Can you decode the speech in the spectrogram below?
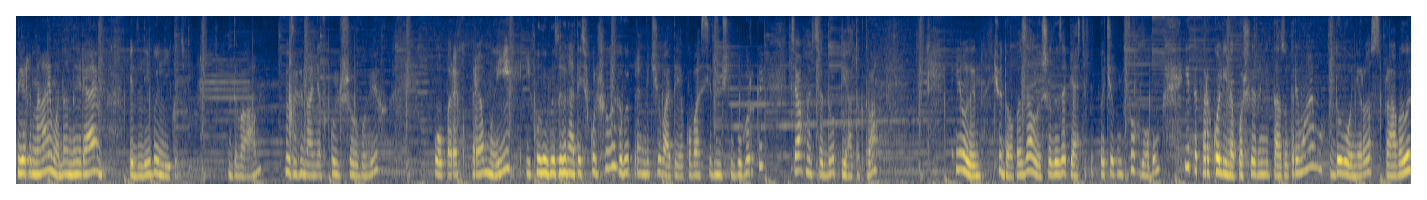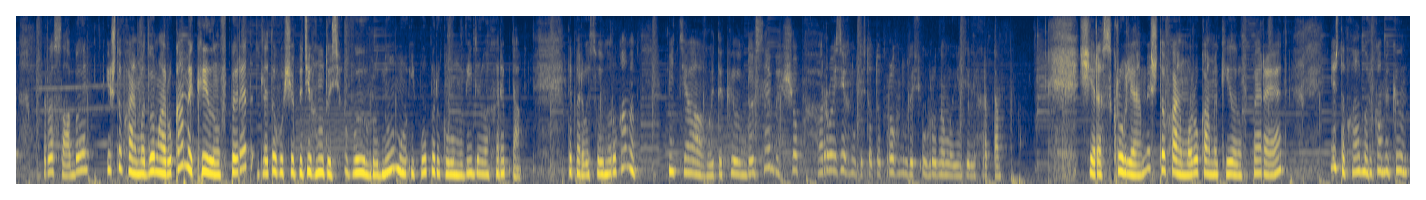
Пірнаємо, наниряємо під лівий лікоть. Два. Згинання в кульшових. Поперек прямий. І коли ви згинаєтесь в кульшових, ви прям відчуваєте, як у вас сідничні бугорки тягнуться до п'яток. Два. І один. Чудово. Залишили зап'ястя під плечовим суглобом. І тепер коліна поширені тазу тримаємо, долоні розправили, розслабили. І штовхаємо двома руками килим вперед для того, щоб зігнутися в грудному і поперековому відділах хребта. Тепер ви своїми руками підтягуєте килим до себе, щоб розігнутися, тобто прогнутися у грудному відділі хребта. Ще раз скругляємо, штовхаємо руками килим вперед і штовхаємо руками килим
